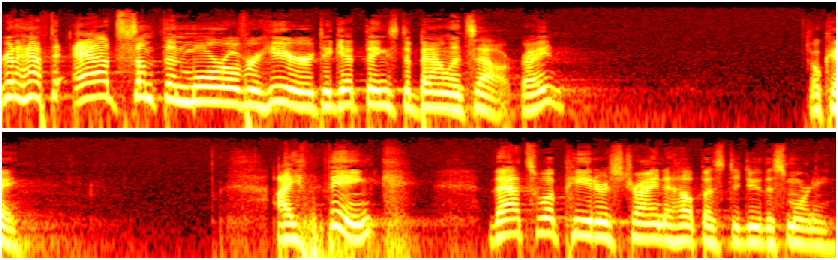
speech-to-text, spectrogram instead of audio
going to have to add something more over here to get things to balance out, right? Okay. I think that's what Peter's trying to help us to do this morning.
